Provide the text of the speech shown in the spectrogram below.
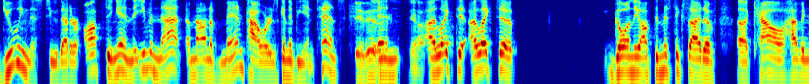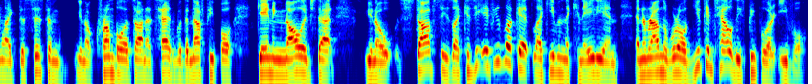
doing this to that are opting in. Even that amount of manpower is going to be intense It is. and yeah. I like to I like to go on the optimistic side of uh, Cal having like the system, you know, crumble it's on its head with enough people gaining knowledge that you know stops these like because if you look at like even the Canadian and around the world, you can tell these people are evil.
